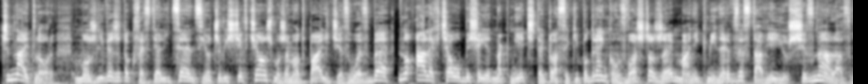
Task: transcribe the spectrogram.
czy Nightlore. Możliwe, że to kwestia licencji. Oczywiście wciąż możemy odpalić je z USB, no ale chciałoby się jednak mieć te klasyki pod ręką, zwłaszcza, że Manic Miner w zestawie już się znalazł.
